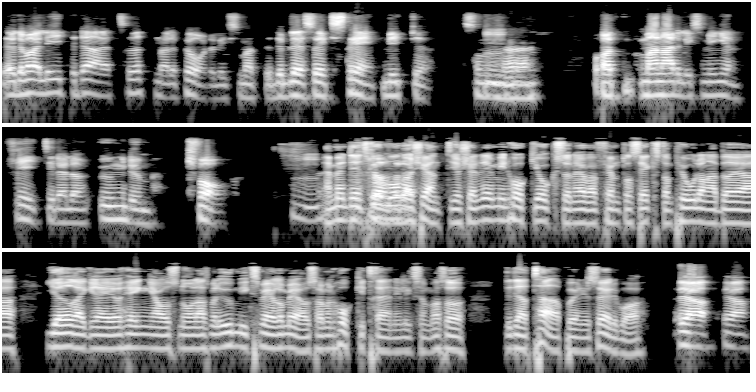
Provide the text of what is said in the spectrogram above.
det, det var lite där jag tröttnade på det. Liksom, att det blev så extremt mycket. Som, Mm. eh, och att man hade liksom ingen fritid eller ungdom kvar. Mm. Nej men det Jag tror jag många har känt. Jag kände det i min hockey också när jag var 15-16. Polarna började göra grejer, hänga hos någon. Alltså man umgicks mer och mer och så hade man hockeyträning liksom. Alltså det där tär på en ju, så är det bara. Ja, ja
